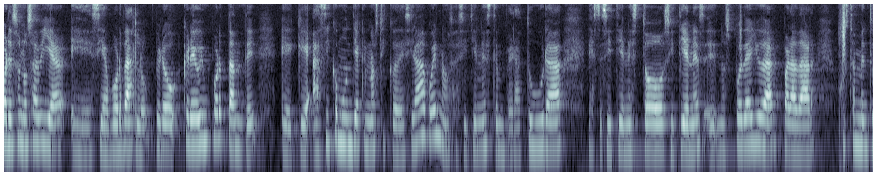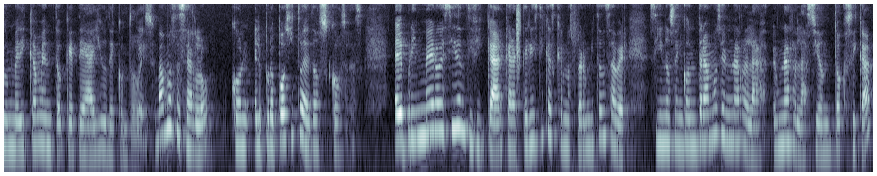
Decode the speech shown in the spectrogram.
Por eso no sabía eh, si abordarlo, pero creo importante eh, que así como un diagnóstico de decir, ah, bueno, o sea, si tienes temperatura, este, si tienes tos, si tienes, eh, nos puede ayudar para dar justamente un medicamento que te ayude con todo eso. Vamos a hacerlo con el propósito de dos cosas. El primero es identificar características que nos permitan saber si nos encontramos en una, en una relación tóxica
